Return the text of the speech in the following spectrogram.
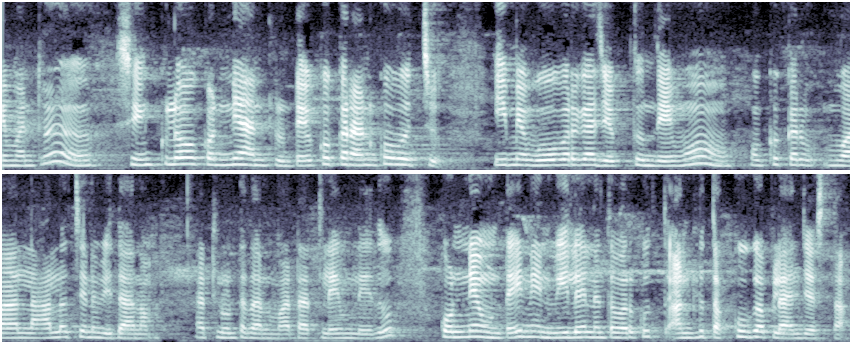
ఏమంటారు సింక్లో కొన్ని అంట్లుంటాయి. ఒక్కొక్కరు అనుకోవచ్చు. ఈమె ఓవర్గా చెప్తుందేమో ఒక్కొక్కరు వాళ్ళ ఆలోచన విధానం అట్లుంటుంది అనమాట అట్లేం లేదు. కొన్నే ఉంటాయి నేను వీలైనంత వరకు అంట్లు తక్కువగా ప్లాన్ చేస్తాను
